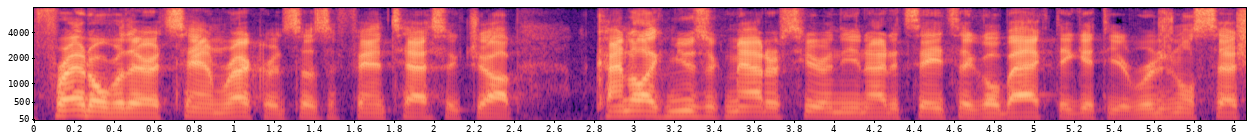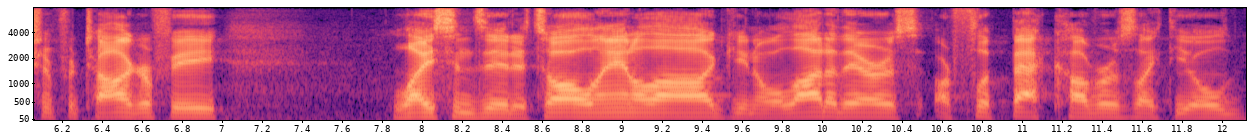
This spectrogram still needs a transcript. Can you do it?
Fred over there at Sam Records does a fantastic job. Kind of like Music Matters here in the United States, they go back, they get the original session photography, license it, it's all analog. You know, a lot of theirs are flip back covers like the old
